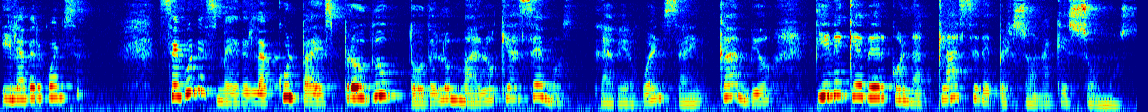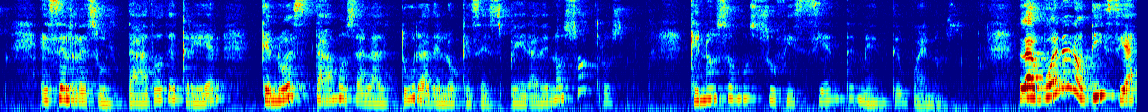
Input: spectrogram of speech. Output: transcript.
y la vergüenza? Según Smedez, la culpa es producto de lo malo que hacemos. La vergüenza, en cambio, tiene que ver con la clase de persona que somos. Es el resultado de creer que no estamos a la altura de lo que se espera de nosotros, que no somos suficientemente buenos. La buena noticia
